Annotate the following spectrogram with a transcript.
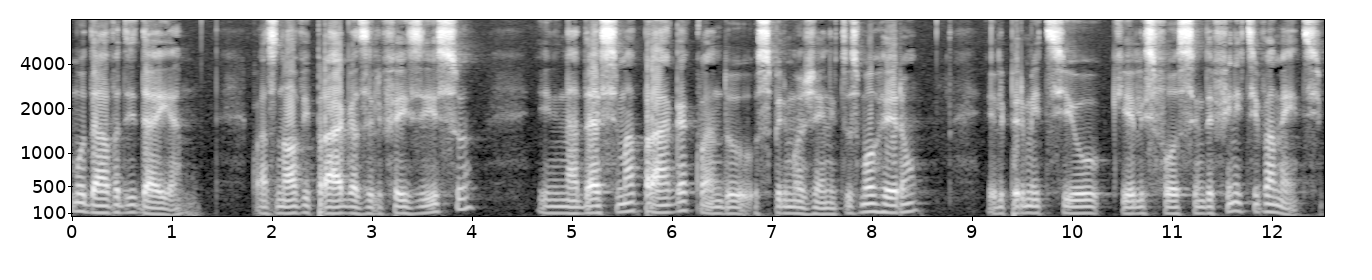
mudava de ideia. Com as nove pragas ele fez isso, e na décima praga, quando os primogênitos morreram, ele permitiu que eles fossem definitivamente.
